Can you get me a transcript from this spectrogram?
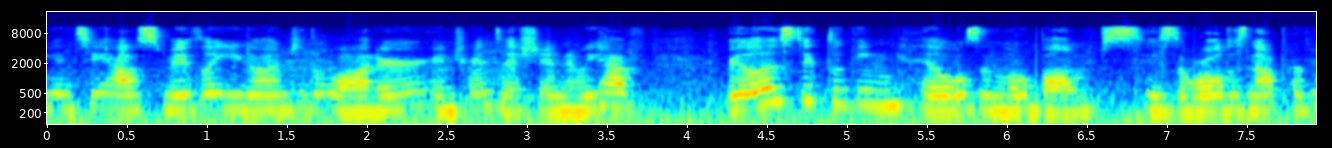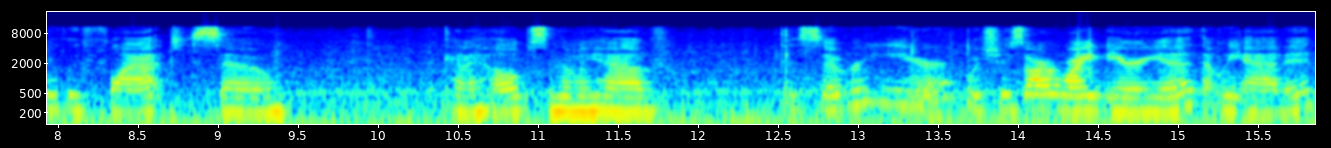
You can see how smoothly you go into the water in transition. And we have realistic looking hills and little bumps because the world is not perfectly flat. So it kind of helps. And then we have this over here, which is our white area that we added.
